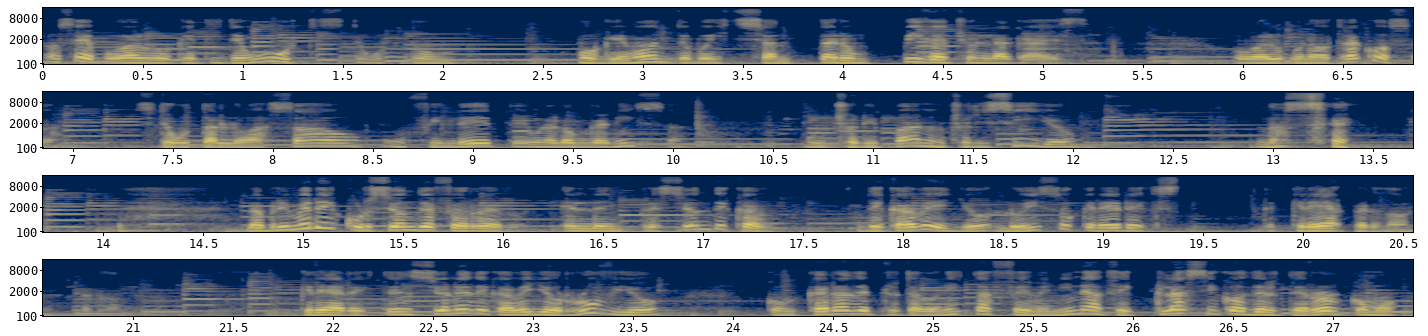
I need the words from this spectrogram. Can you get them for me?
no sé, por algo que a ti te guste. Si te gusta un Pokémon, te puedes chantar un Pikachu en la cabeza. O alguna otra cosa. Si te gustan los asados, un filete, una longaniza, un choripán, un choricillo. No sé. La primera incursión de Ferrer en la impresión de, cabello lo hizo creer crear, perdón, crear extensiones de cabello rubio con cara de protagonistas femeninas de clásicos del terror como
